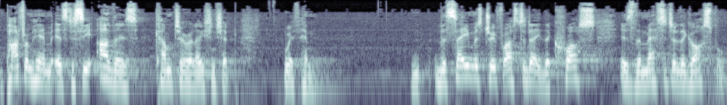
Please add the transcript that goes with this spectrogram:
apart from Him, is to see others come to a relationship with Him. The same is true for us today. The cross is the message of the gospel,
